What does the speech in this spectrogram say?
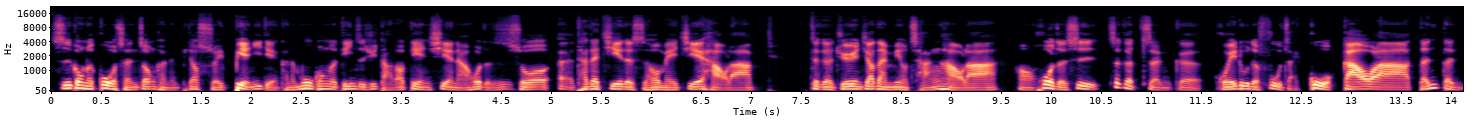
施工的过程中可能比较随便一点，可能木工的钉子去打到电线啊，或者是说，呃，它在接的时候没接好啦，这个绝缘胶带没有藏好啦，哦，或者是这个整个回路的负载过高啦，等等，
